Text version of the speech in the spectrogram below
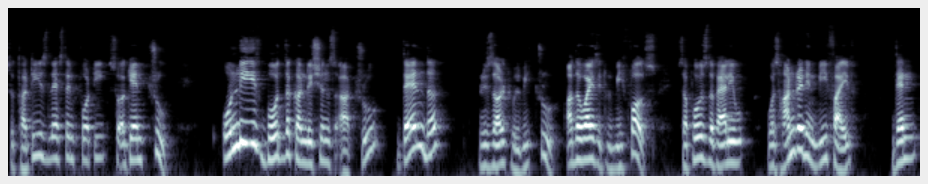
So 30 is less than 40. So again, true. Only if both the conditions are true, then the result will be true. Otherwise, it will be false. Suppose the value was 100 in B5, then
